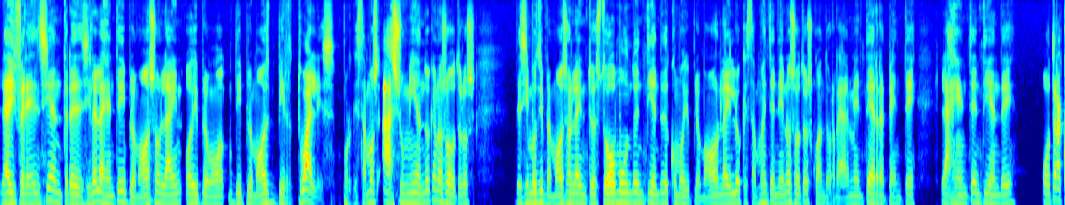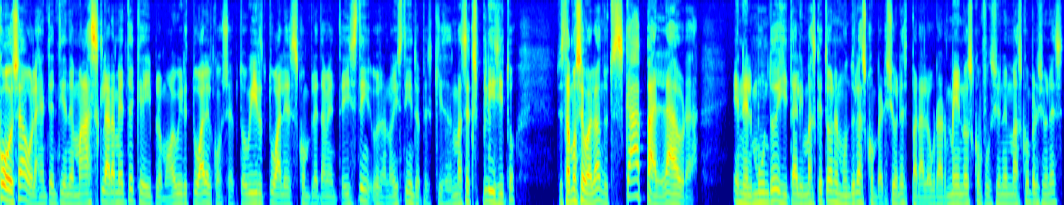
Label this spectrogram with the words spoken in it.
la diferencia entre decirle a la gente diplomados online o diplomados virtuales, porque estamos asumiendo que nosotros decimos diplomados online, entonces todo el mundo entiende como diplomado online lo que estamos entendiendo nosotros cuando realmente de repente la gente entiende otra cosa o la gente entiende más claramente que diplomado virtual, el concepto virtual es completamente distinto, o sea, no distinto, pues quizás más explícito. Entonces estamos evaluando. Entonces cada palabra en el mundo digital y más que todo en el mundo de las conversiones para lograr menos confusiones, más conversiones,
